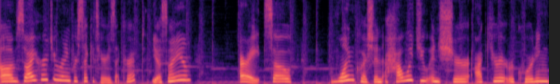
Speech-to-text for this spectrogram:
Um, so I heard you're running for secretary. Is that correct? Yes, I am. All right. So, one question: How would you ensure accurate recording,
